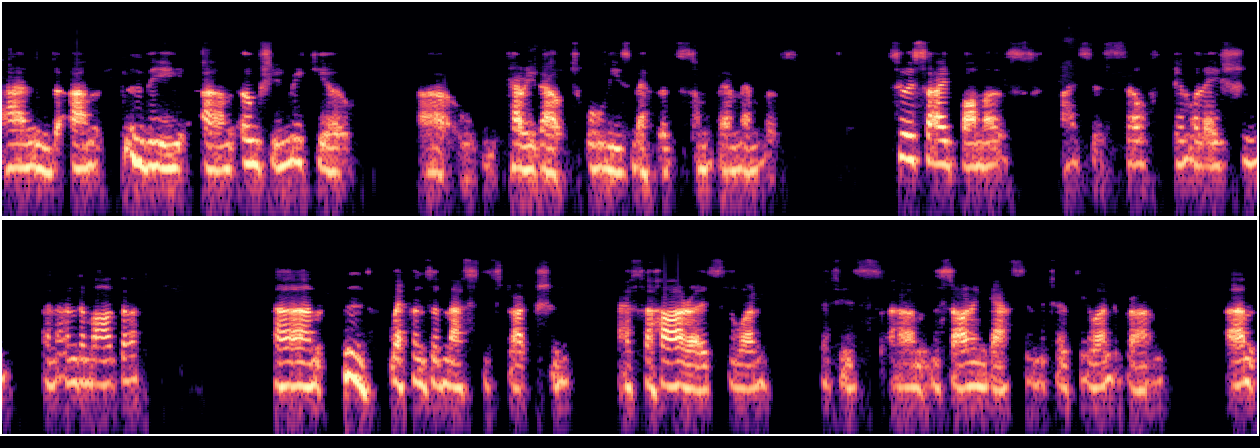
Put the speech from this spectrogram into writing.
And um, the um, Aum Shinrikyo uh, carried out all these methods, some of their members. Suicide bombers, ISIS self-immolation, Ananda Marga, um, weapons of mass destruction, Asahara is the one that is um, the sarin gas in the Tokyo underground. Um,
